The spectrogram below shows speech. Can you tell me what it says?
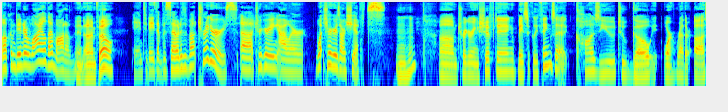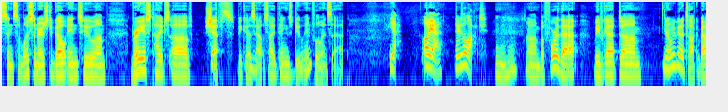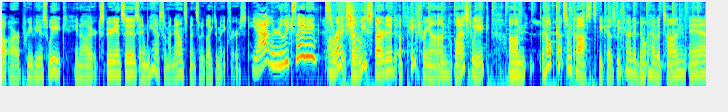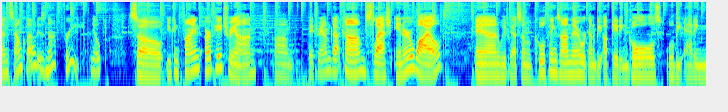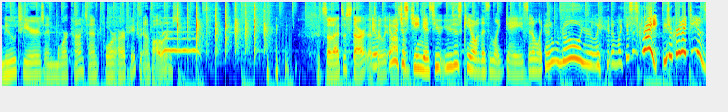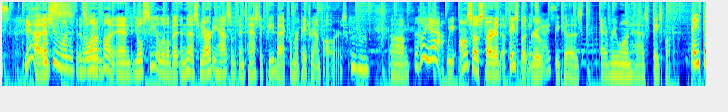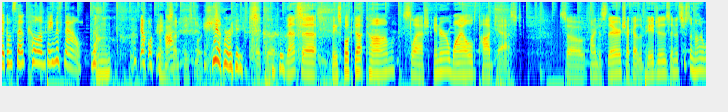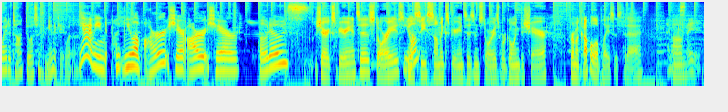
Welcome to Inner Wild. I'm Autumn. And I'm Fel. And today's episode is about triggers. Uh, triggering our, what triggers our shifts? Mm-hmm. Um, triggering shifting, basically things that cause you to go, or rather us and some listeners to go into um, various types of shifts because outside things do influence that. Yeah. Oh, yeah. There's a lot. Mm-hmm. Um, before that, we've got um, you know we've got to talk about our previous week, you know, our experiences, and we have some announcements we'd like to make first. Yeah, they're really exciting. All right, so we started a Patreon last week um, to help cut some costs because we kind of don't have a ton, and SoundCloud is not free. Nope. So you can find our Patreon, um, patreon.com slash inner wild. And we've got some cool things on there. We're going to be updating goals. We'll be adding new tiers and more content for our Patreon followers. so that's a start. That's it, really it awesome. was just genius. You you just came up with this in like days, and I'm like, I don't know. You're like, and I'm like, this is great. These are great ideas. Yeah, Especially it's, the one with the it's a lot of voting. fun, and you'll see a little bit in this. We already have some fantastic feedback from our Patreon followers. Um, Oh yeah. we also started a Facebook Thanks, group guys. because everyone has Facebook. Facebook, I'm so cool. I'm famous now. no, we're Mm-hmm. Famous not. on Facebook. Yeah, right. But uh, that's at facebook.com slash inner wild podcast. So find us there, check out the pages, and it's just another way to talk to us and communicate with us. Yeah, I mean, we love art. Share art. Share photos. share experiences, stories. You'll see some experiences and stories we're going to share from a couple of places today. I'm Um, excited.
